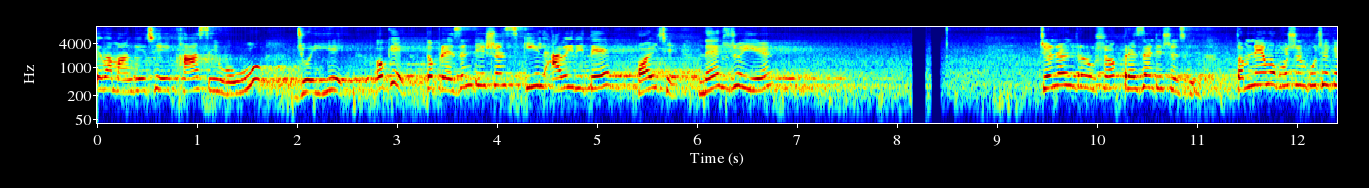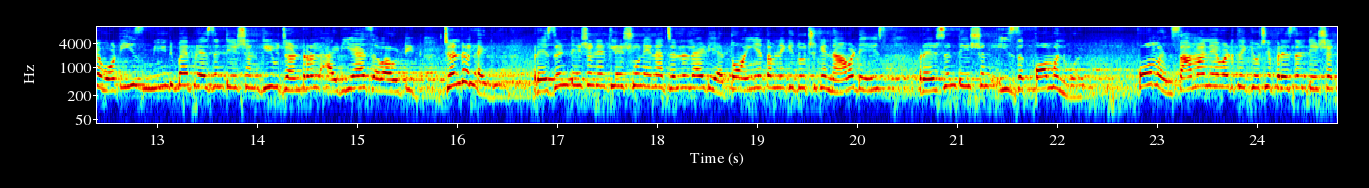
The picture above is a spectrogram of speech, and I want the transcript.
કહેવા માંગે છે એ ખાસ એ હોવું જોઈએ. ઓકે તો પ્રેઝન્ટેશન સ્કિલ આવી રીતે હોય છે. નેક્સ્ટ જોઈએ general introduction of presentation skill તમને એવો ક્વેશ્ચન પૂછે કે what is meant by presentation give general ideas about it general idea presentation એટલે શું ને એના જનરલ આઈડિયા તો અહીંયા તમને કીધું છે કે nowadays presentation is a common word common સામાન્ય વર્ડ થઈ ગયું છે presentation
